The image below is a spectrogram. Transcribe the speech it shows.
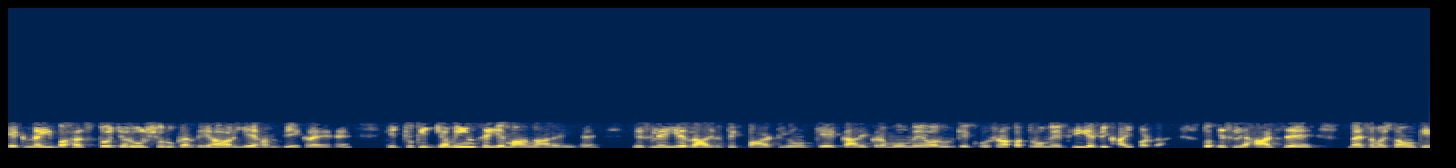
एक नई बहस तो ज़रूर शुरू कर दी है और ये हम देख रहे हैं कि चूँकि ज़मीन से ये मांग आ रही है इसलिए ये राजनीतिक पार्टियों के कार्यक्रमों में और उनके घोषणा पत्रों में भी ये दिखाई पड़ रहा है। तो इस लिहाज से मैं समझता हूँ कि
